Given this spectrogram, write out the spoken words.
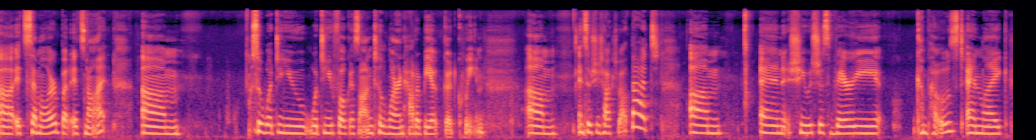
Uh, it's similar, but it's not. Um, so what do you what do you focus on to learn how to be a good queen? Um, and so she talked about that. Um, and she was just very composed and like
